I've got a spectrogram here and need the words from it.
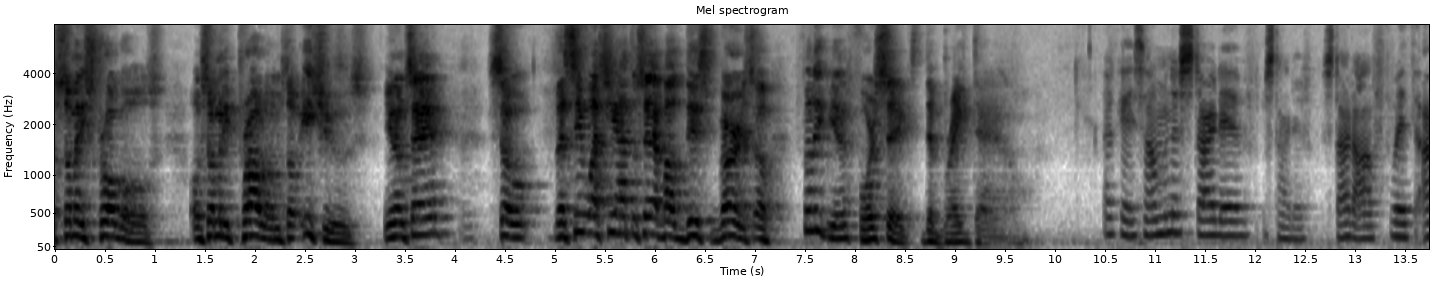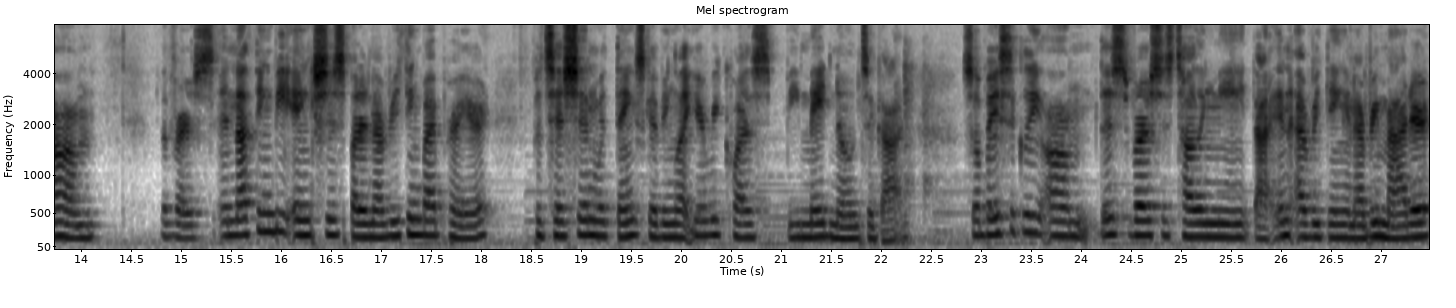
so many struggles or so many problems or issues. You know what I'm saying? So let's see what she had to say about this verse of Philippians 4 6, the breakdown. Okay, so I'm gonna start if start if start off with um the verse. And nothing be anxious, but in everything by prayer, petition with thanksgiving, let your requests be made known to God. So basically, um, this verse is telling me that in everything, in every matter,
